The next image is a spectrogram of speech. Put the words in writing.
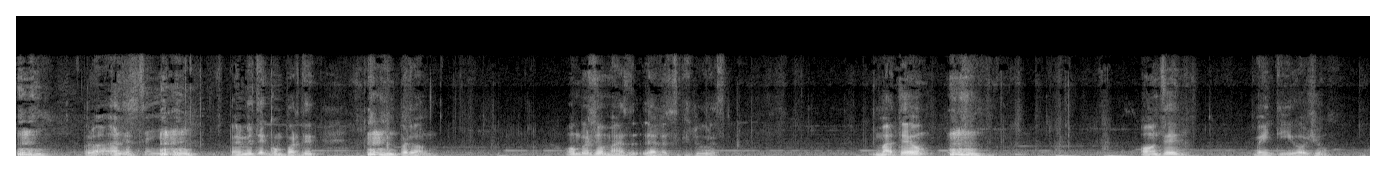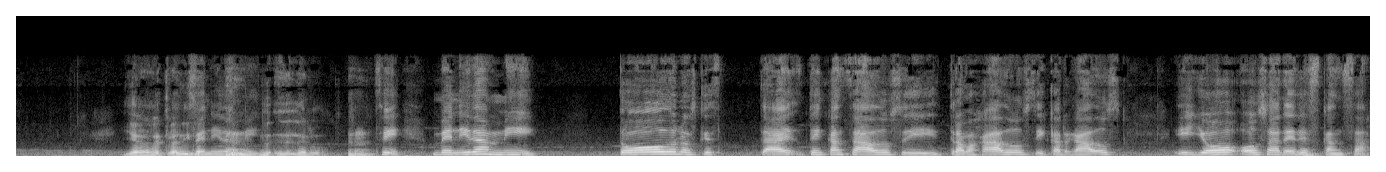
pero antes, permiten compartir, perdón, un verso más de las Escrituras. Mateo 11, 28. Y a la letra dice... Venid a mí. sí, venid a mí, todos los que estén cansados y trabajados y cargados, y yo os haré descansar.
